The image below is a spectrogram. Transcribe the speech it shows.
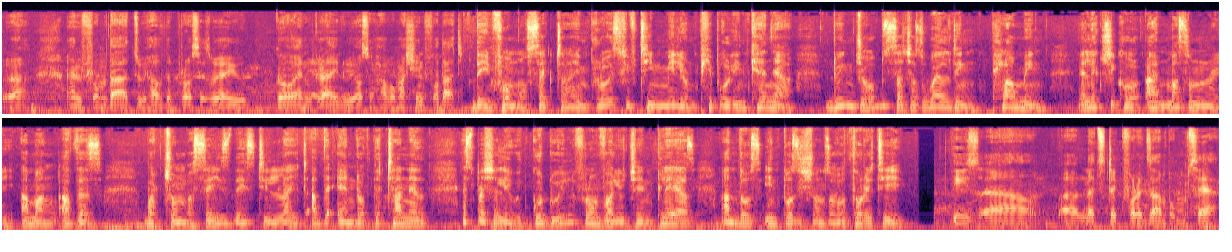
Yeah? And from that, we have the process where you go and grind. We also have a machine for that. The informal sector employs 15 million people in Kenya, doing jobs such as welding, plumbing, electrical, and masonry, among others. But Chomba says there's still light at the end of the tunnel, especially with goodwill from value chain players and those in positions of authority. These, uh, uh, let's take for example Musea,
